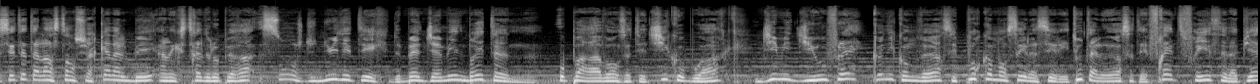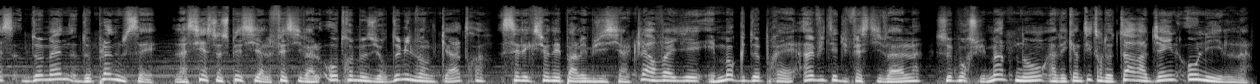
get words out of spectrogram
C'était à l'instant sur Canal B un extrait de l'opéra Songe d'une nuit d'été de Benjamin Britten. Auparavant, c'était Chico Buarque, Jimmy Gioufle, Connie Converse et pour commencer la série tout à l'heure, c'était Fred Frith et la pièce Domaine de Planousset. La sieste spéciale Festival Autre Mesure 2024, sélectionnée par les musiciens Claire Vaillé et Mock Depré, invités du festival, se poursuit maintenant avec un titre de Tara Jane O'Neill.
